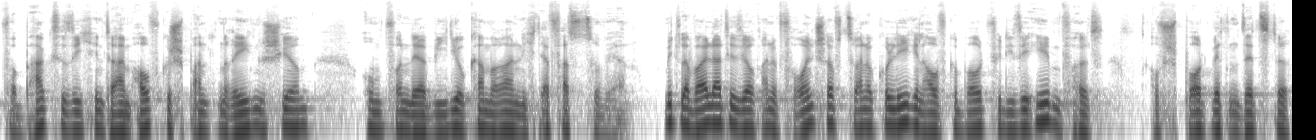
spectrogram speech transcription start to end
verbarg sie sich hinter einem aufgespannten Regenschirm, um von der Videokamera nicht erfasst zu werden. Mittlerweile hatte sie auch eine Freundschaft zu einer Kollegin aufgebaut, für die sie ebenfalls auf Sportwetten setzte.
